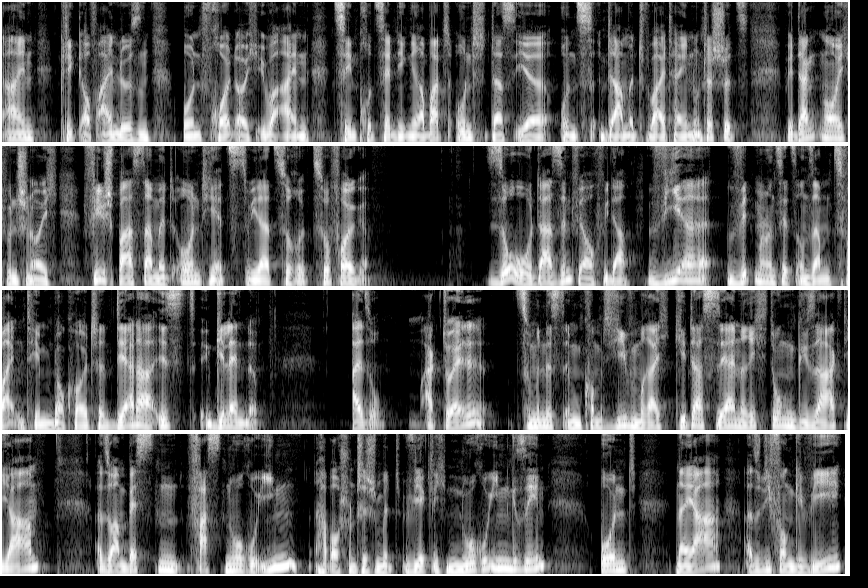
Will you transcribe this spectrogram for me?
ein, klickt auf Einlösen und freut euch über einen zehnprozentigen Rabatt und dass ihr uns damit weiterhin unterstützt. Wir danken euch, wünschen euch viel Spaß damit und jetzt wieder zurück zur Folge. So, da sind wir auch wieder. Wir widmen uns jetzt unserem zweiten Themenblock heute. Der da ist Gelände. Also, aktuell, zumindest im kompetitiven Bereich, geht das sehr in eine Richtung, die sagt, ja, also am besten fast nur Ruinen. Habe auch schon Tische mit wirklich nur Ruinen gesehen. Und naja, also die von GW,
